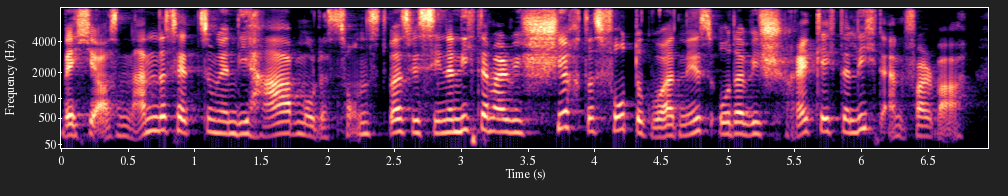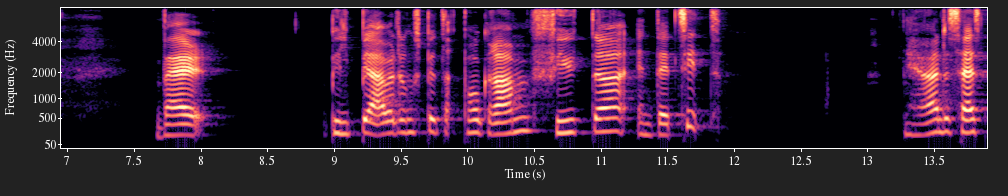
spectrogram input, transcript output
welche Auseinandersetzungen die haben oder sonst was. Wir sehen ja nicht einmal, wie schier das Foto geworden ist oder wie schrecklich der Lichteinfall war. Weil Bildbearbeitungsprogramm, Filter and that's it. Ja, das heißt,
